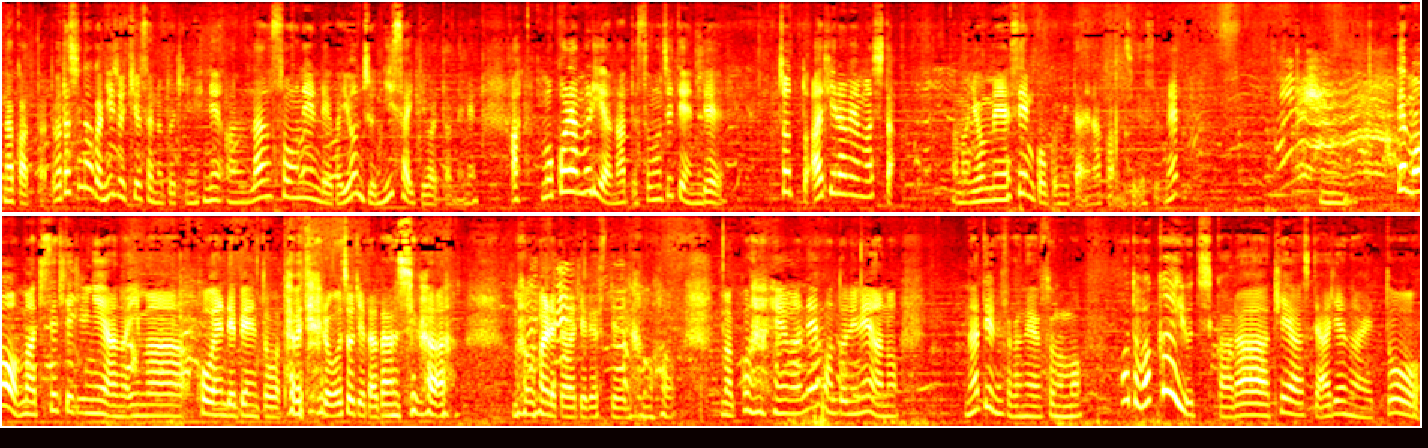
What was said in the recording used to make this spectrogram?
なかった。私なんか29歳の時にねあの卵巣年齢が42歳って言われたんでね。あもうこれは無理やなってその時点でちょっと諦めました。あの余命宣告みたいな感じですよね。うん、でも、まあ、奇跡的にあの今公園で弁当を食べてるおちょけた男子が ま生まれたわけですけれども、まあ、この辺はね本当にねあのなていうんですかねそのもう本当若いうちからケアしてあげないと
